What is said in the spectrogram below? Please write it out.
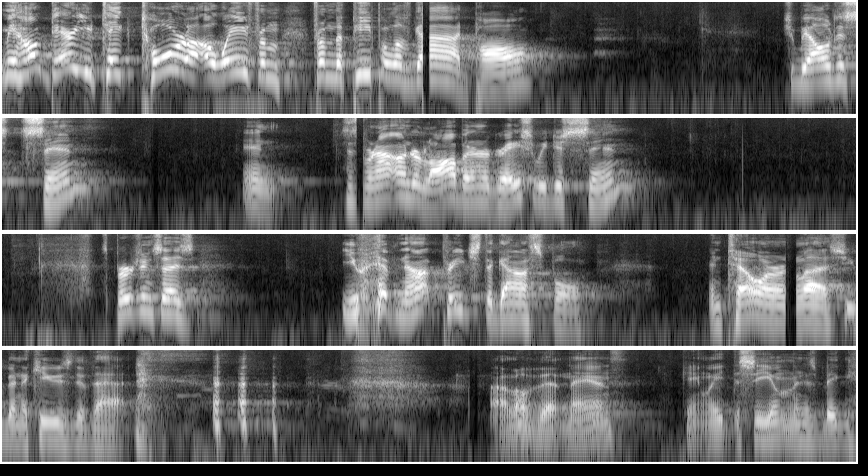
I mean, how dare you take Torah away from, from the people of God, Paul? Should we all just sin? And since we're not under law but under grace, we just sin? Spurgeon says, You have not preached the gospel until or unless you've been accused of that. I love that man. Can't wait to see him in his big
